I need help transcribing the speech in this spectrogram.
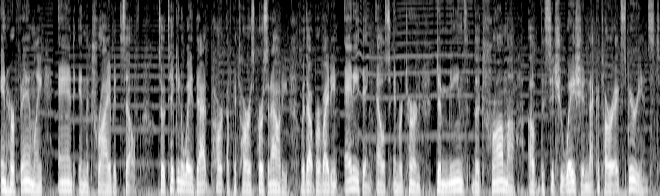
in her family and in the tribe itself. So, taking away that part of Katara's personality without providing anything else in return demeans the trauma of the situation that Katara experienced.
